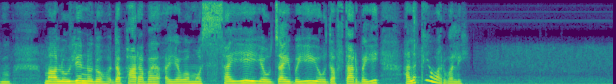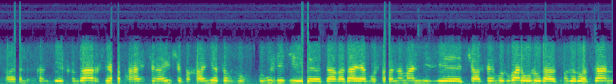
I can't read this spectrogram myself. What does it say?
معلولینو د لپاره به یو موسسه یو ځای به یو دفتر به یې البته ورولې کندهار کې افغانستاني شفقانیت هم وګوري چې دا غدا یا مستنه معنی چې چارته موږ ورولو دا د روزګان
